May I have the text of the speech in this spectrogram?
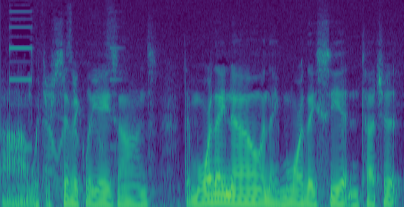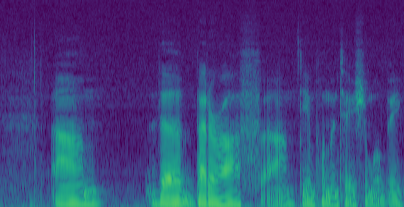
uh, with your civic liaisons. The more they know and the more they see it and touch it, um, the better off um, the implementation will be.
